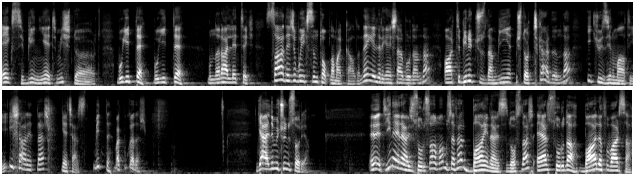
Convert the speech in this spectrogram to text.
Eksi 1074. Bu gitti. Bu gitti. Bunları hallettik. Sadece bu ikisini toplamak kaldı. Ne gelir gençler buradan da? Artı 1300'den 1074 çıkardığında 226'yı işaretler geçersin. Bitti. Bak bu kadar. Geldim üçüncü soruya. Evet yine enerji sorusu ama bu sefer bağ enerjisi dostlar. Eğer soruda bağ lafı varsa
